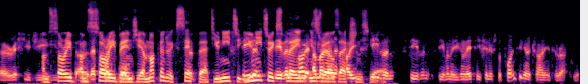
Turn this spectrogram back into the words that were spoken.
uh, refugees. I'm sorry, uh, I'm sorry, Benji. I'm not going to accept that. You need to, Stephen, you need to Stephen, explain sorry, Israel's gonna, actions you, here. Stephen, Stephen, Stephen, are you going to let me finish the point? Or are you going to try and interrupt me?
